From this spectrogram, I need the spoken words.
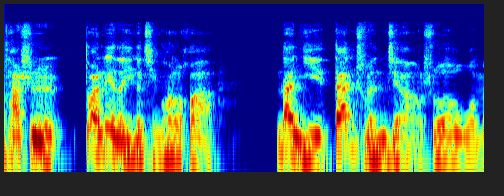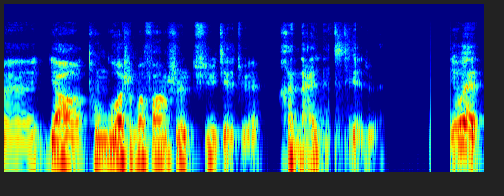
它是断裂的一个情况的话，那你单纯讲说我们要通过什么方式去解决，很难解决，因为。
